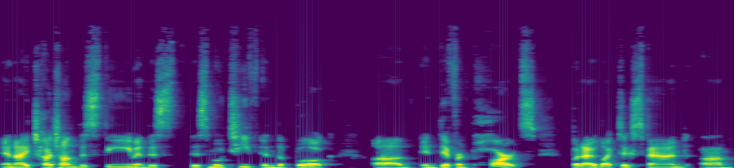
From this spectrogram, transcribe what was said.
And I touch on this theme and this, this motif in the book um, in different parts. But I would like to expand um,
